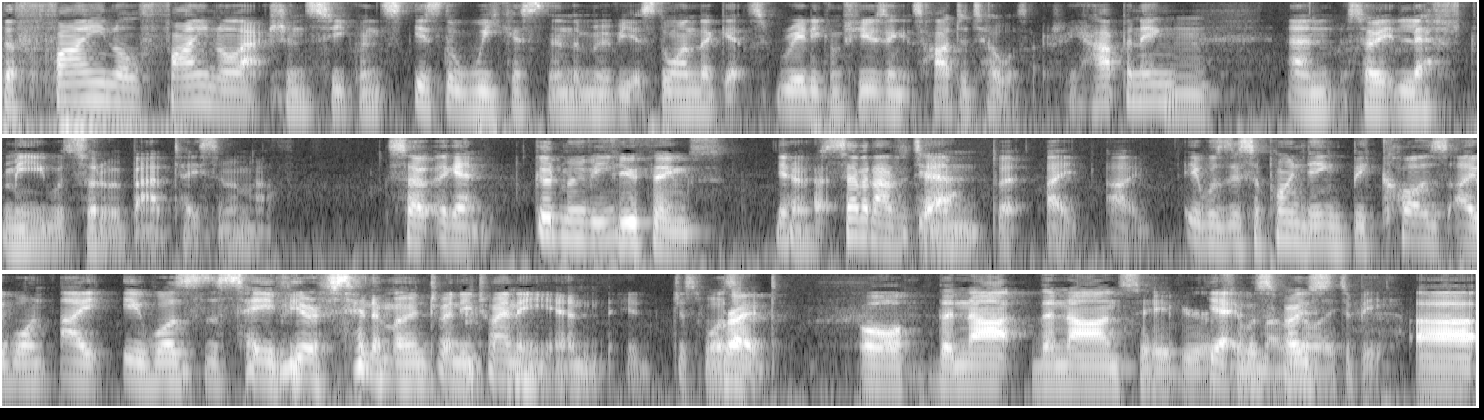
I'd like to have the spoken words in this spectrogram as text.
the final final action sequence is the weakest in the movie. It's the one that gets really confusing. It's hard to tell what's actually happening, mm. and so it left me with sort of a bad taste in my mouth. So again, good movie few things. you know, seven out of ten. yeah. But I, I, it was disappointing because I want, I, it was the savior of cinema in 2020, and it just wasn't. Right. Well, the not the non savior. Yeah, it was supposed to be. Uh,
